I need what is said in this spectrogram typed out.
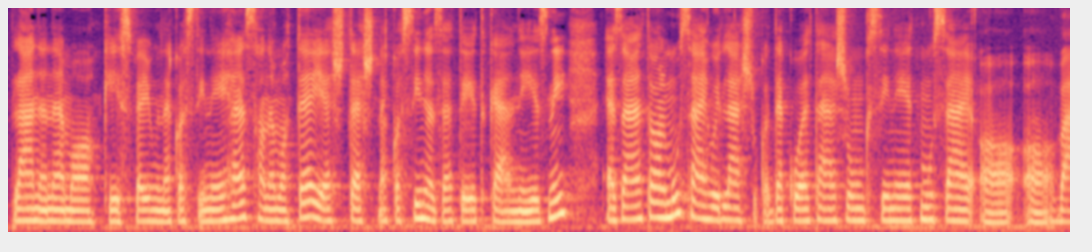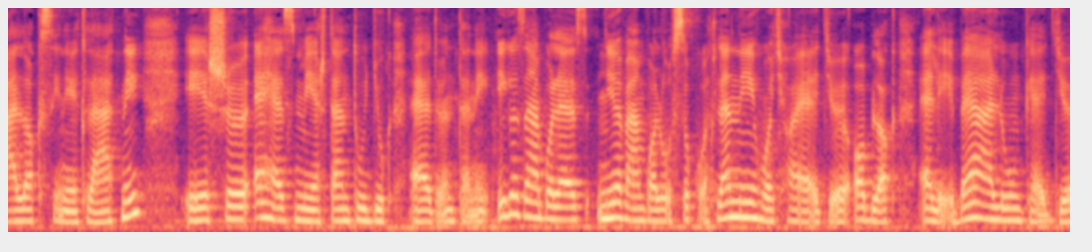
pláne nem a készfejünknek a színéhez, hanem a teljes testnek a színezetét kell nézni. Ezáltal muszáj, hogy lássuk a dekoltásunk színét, muszáj a, a vállak színét látni, és ehhez mérten tudjuk eldönteni. Igazából ez nyilvánvaló szokott lenni, hogyha egy ablak elé beállunk, egy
